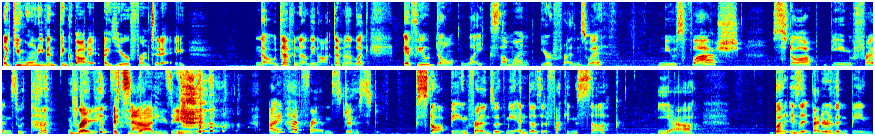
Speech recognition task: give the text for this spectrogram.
Like, you won't even think about it a year from today. No, definitely not. Definitely like if you don't like someone you're friends with, newsflash, stop being friends with them. Right. It's, that that, easy. easy. I've had friends just stop being friends with me and does it fucking suck? Yeah. But is it better than being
